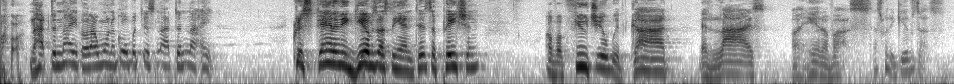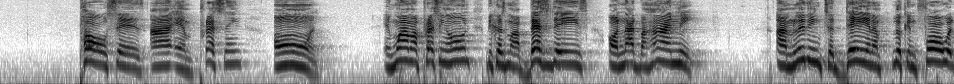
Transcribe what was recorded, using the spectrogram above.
Not tonight, Lord. I want to go, but just not tonight. Christianity gives us the anticipation of a future with God that lies ahead of us. That's what it gives us. Paul says, I am pressing on. And why am I pressing on? Because my best days are not behind me. I'm living today and I'm looking forward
